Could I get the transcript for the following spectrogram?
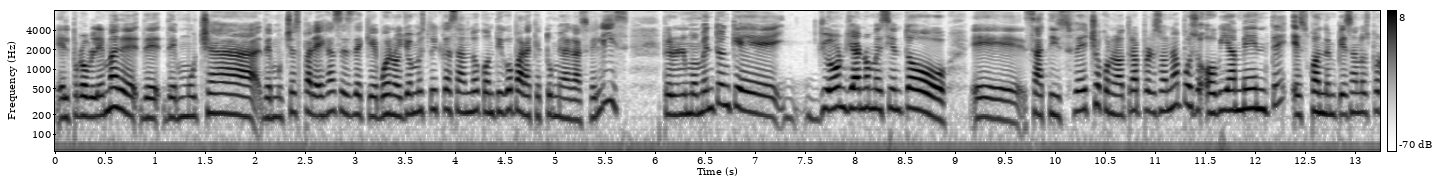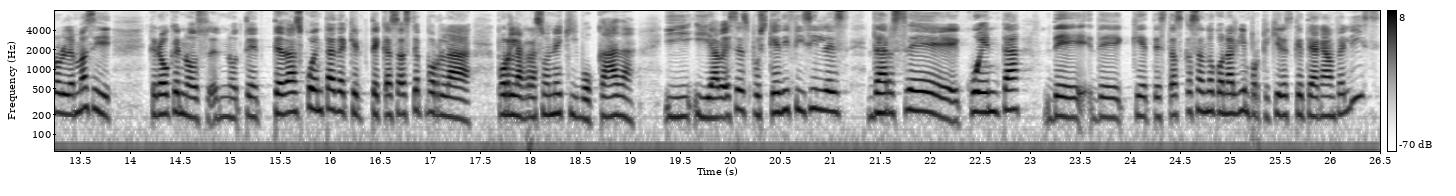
el problema de, de, mucha, de muchas parejas es de que, bueno, yo me estoy casando contigo para que tú me hagas feliz, pero en el momento en que yo ya no me siento eh, satisfecho con la otra persona, pues obviamente es cuando empiezan los problemas y creo que nos, no, te, das cuenta de que te casaste por la, por la razón equivocada y a veces pues qué difícil es darse cuenta de, que te estás casando con alguien porque quieres que te hagan feliz,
